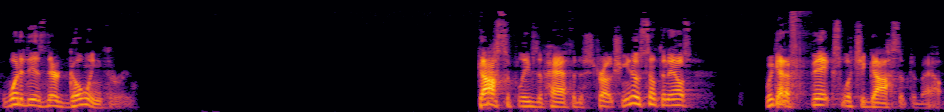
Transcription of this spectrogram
what it is they're going through. Gossip leaves a path of destruction. You know something else? We got to fix what you gossiped about.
